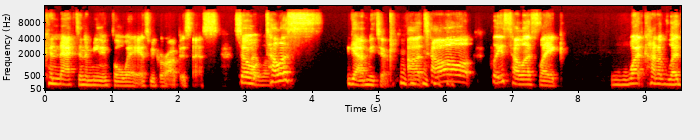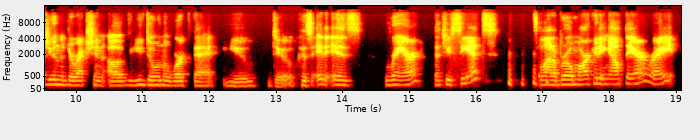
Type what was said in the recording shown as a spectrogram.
connect in a meaningful way as we grow our business. So tell that. us, yeah, me too. Uh, tell, please tell us like what kind of led you in the direction of you doing the work that you do because it is rare that you see it. It's a lot of bro marketing out there, right?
